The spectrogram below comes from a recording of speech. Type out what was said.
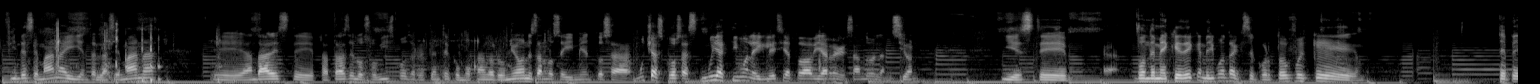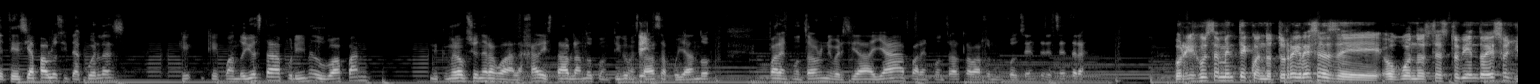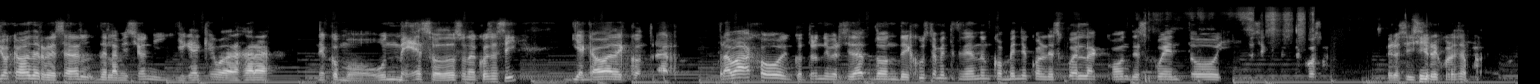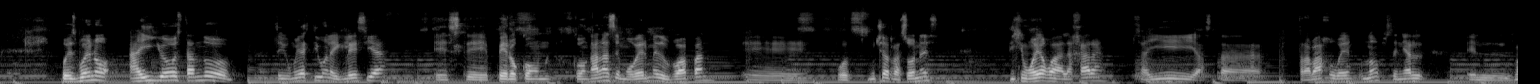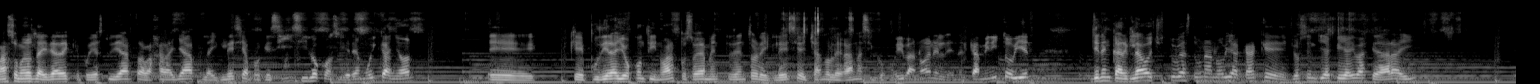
fin de semana y entre la semana, eh, andar este, atrás de los obispos, de repente convocando reuniones, dando seguimientos a muchas cosas, muy activo en la iglesia todavía regresando de la misión. Y este, donde me quedé, que me di cuenta que se cortó, fue que te, decía Pablo, si te acuerdas, que, que, cuando yo estaba por irme de Uruapan, mi primera opción era Guadalajara y estaba hablando contigo, me estabas apoyando para encontrar una universidad allá, para encontrar trabajo en un call center, etcétera. Porque justamente cuando tú regresas de, o cuando estás tú viendo eso, yo acabo de regresar de la misión y llegué aquí a Guadalajara de como un mes o dos, una cosa así, y acaba de encontrar trabajo, encontré universidad donde justamente teniendo un convenio con la escuela con descuento y no sé qué cosa. Pero sí, sí, recuerdo esa parte. Pues bueno, ahí yo estando digo, muy activo en la iglesia, este, pero con, con ganas de moverme de Uruapan, eh, por muchas razones. Dije, voy a Guadalajara, pues ahí hasta trabajo, ¿no? Pues tenía el, más o menos la idea de que podía estudiar, trabajar allá, pues la iglesia, porque sí, sí lo consideré muy cañón, eh, que pudiera yo continuar, pues obviamente dentro de la iglesia, echándole ganas y como iba, ¿no? En el, caminito bien, bien encarrilado. De hecho, tuve hasta una novia acá que yo sentía que ya iba a quedar ahí,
